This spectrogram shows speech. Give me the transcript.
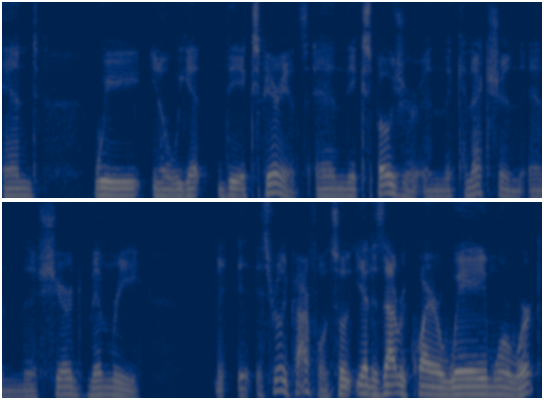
And we you know we get the experience and the exposure and the connection and the shared memory. It's really powerful. And so yeah does that require way more work?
